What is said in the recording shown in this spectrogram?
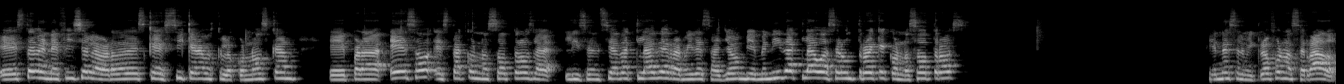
Este beneficio, la verdad es que sí queremos que lo conozcan eh, para eso está con nosotros la licenciada Claudia Ramírez Ayón. Bienvenida, Clau, a hacer un trueque con nosotros. Tienes el micrófono cerrado.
